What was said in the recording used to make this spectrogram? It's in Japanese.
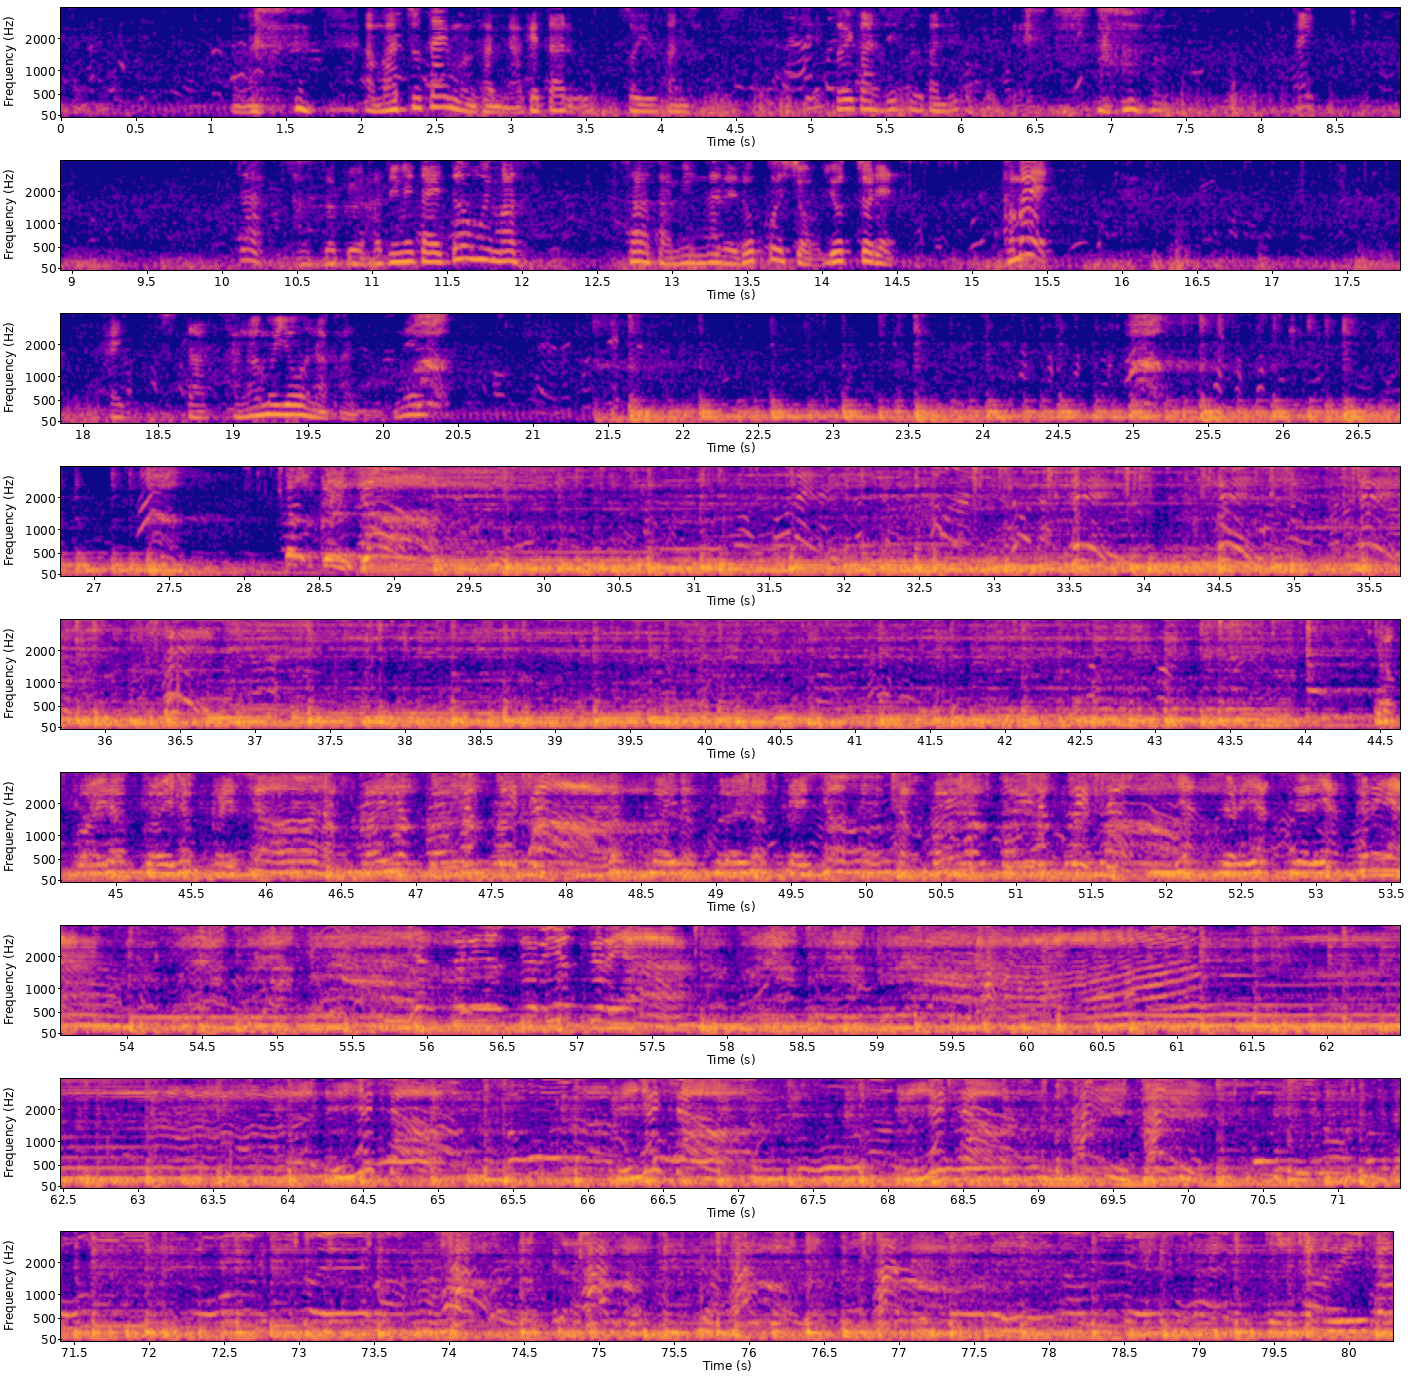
はいはい。うん。あマッチョタイムのために開けてある？そういう感じ。OK そういう感じ？そういう感じ？OKOK はい。じゃあ早速始めたいと思います。さあさあみんなでどっこいしょよっちょれ構え！はい。下しゃがむような感じですねどっこいしょヘイヘイヘイヘイどっこいどっこいどっこいしょどっこいどっこいどっこいしょどっこいどっこいどっこいしょどっこいどっこいどっこいしょやっつれやっつれやっつれややっ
